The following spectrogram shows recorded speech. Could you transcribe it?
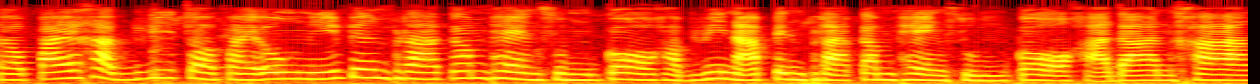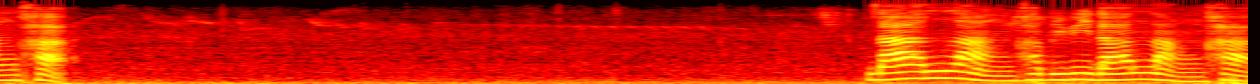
ต่อไปค่ะพี่พี่ๆต่อไปองค์นี้เป็นพระกำแพงสุมกอค่ะพี่พี่ๆนะเป็นพระกำแพงสุมกอค่ะด้านข้างค่ะ ด้านหลังค่ะพี่พี่ๆด้านหลังค่ะ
